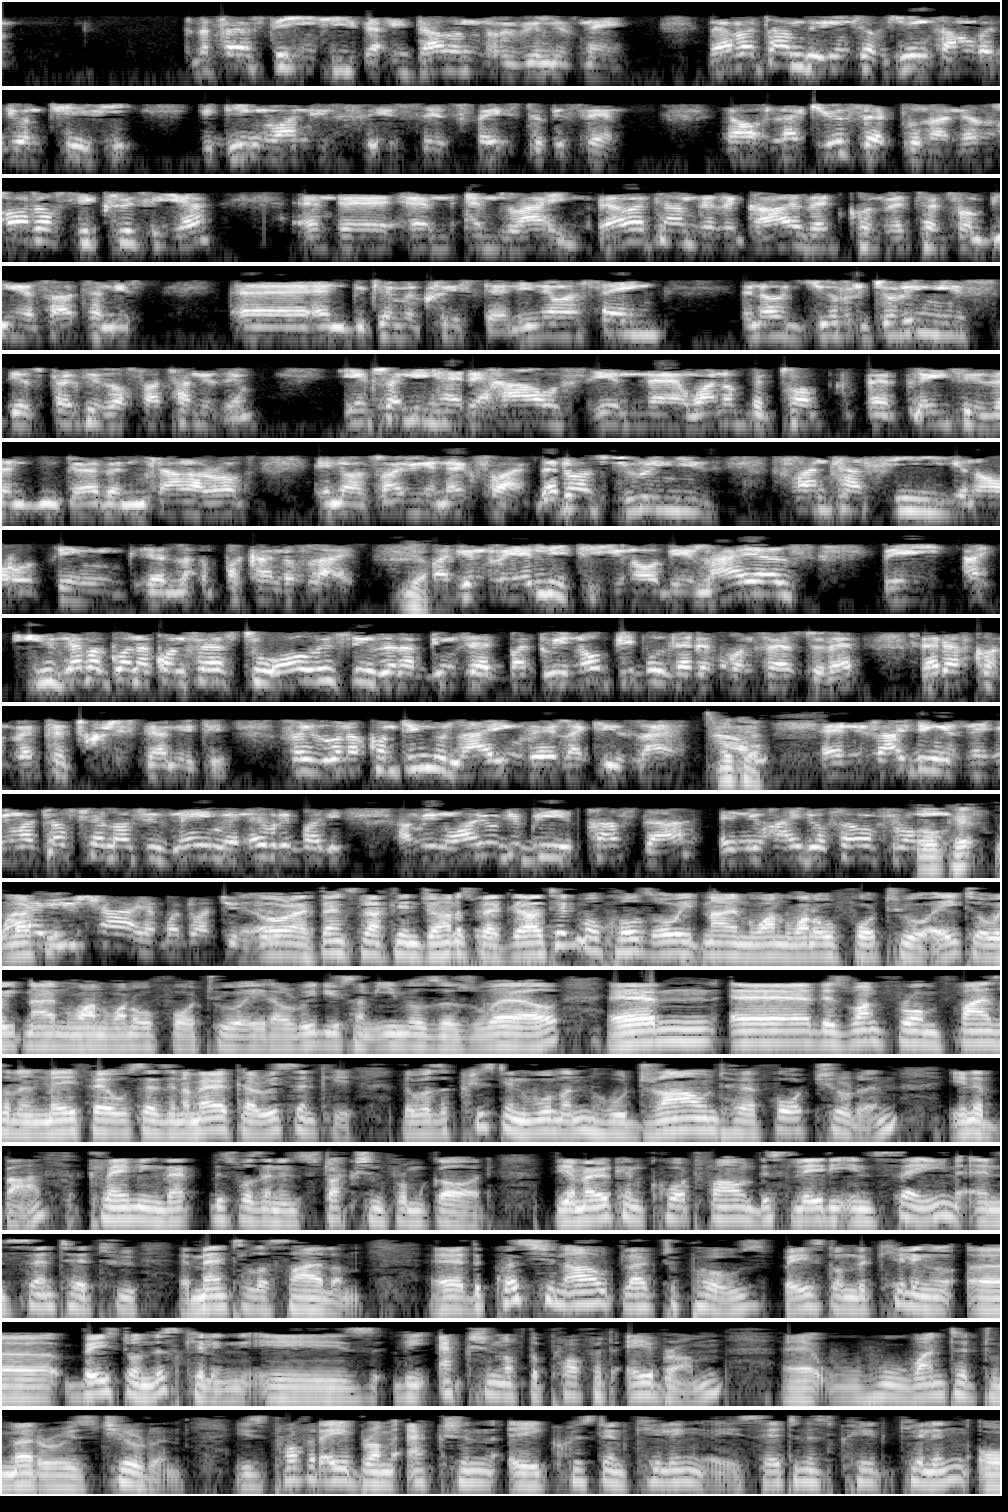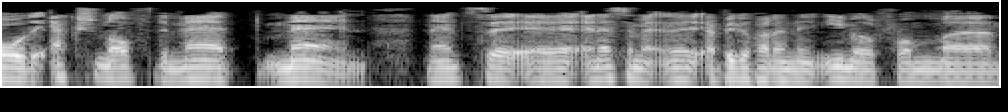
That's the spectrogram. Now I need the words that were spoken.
the first thing he, he doesn't reveal his name. The other time they interviewing somebody on TV, he didn't want his, his, his face to be seen. Now, like you said, Colin, there's a lot of secrecy here and, uh, and, and lying. The other time there's a guy that converted from being a Satanist uh, and became a Christian. You know, was saying, you know, dur- during his, his practice of Satanism, he actually had a house in uh, one of the top uh, places in Durban, Shangarov, you know, driving an X5. That was during his fantasy, you know, thing, uh, kind of life. Yeah. But in reality, you know, they're liars. They, I, he's never going to confess to all these things that have been said, but we know people that have confessed to that, that have converted to Christianity. So he's going to continue lying there like he's lying now. Okay. And he's hiding his name. He must just tell us his name and everybody. I mean, why would you be a pastor and you hide yourself from, Okay, why Lucky. are you shy about what you do? All right, thanks, Lucky in Johannesburg. I'll take more calls, 0891 104 0891 104 I'll read you some emails as well. Um, uh, there's one from Faisal in Mayfair who says, in America recently, there was a Christian woman who drowned her four children in a bath, claiming that this was an instruction from God. The American court found this lady insane and sent her to a mental asylum. Uh, the question I would like to pose, based on the killing, uh, based on this killing, is the action of the Prophet Abram, uh, who wanted to murder his children. Is Prophet Abram action a Christian killing, a Satanist ki- killing, or the action of the mad man? That's uh, an SMS, uh, I beg your an email from uh,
